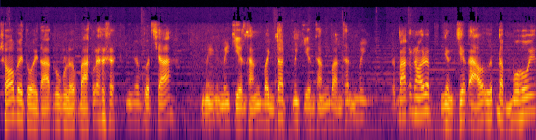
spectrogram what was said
So với tuổi tác cùng lớp bác là vượt xa. Mình mình chiến thắng bệnh tật, mình chiến thắng bản thân mình bác nói là những chiếc áo ướt đẫm mồ hôi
